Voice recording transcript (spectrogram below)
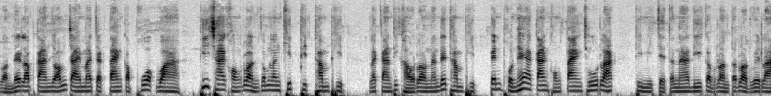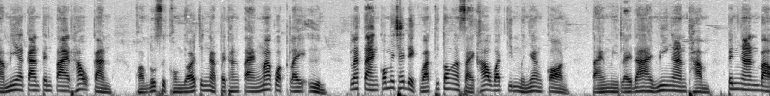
หล่อนได้รับการย้อมใจมาจากแตงกับพวกว่า พี่ชายของหล่อนกำลังคิดผิดทำผิด และการที่เขาเหล่านั้นได้ทำผิด เป็นผลให้อาการของแตงชูรัก ที่มีเจตนาดีกับหล่อนตลอดเวลามีอาการเป็นตายเท่ากัน ความรู้สึกของย้อยจึงหนักไปทางแตงมากกว่าใครอื่น และแตงก็ไม่ใช่เด็กวัดที่ต้องอาศัยข้าววัดกินเหมือนอย่างก่อน แตงมีรายได้ มีงานทำเป็นงานเบา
